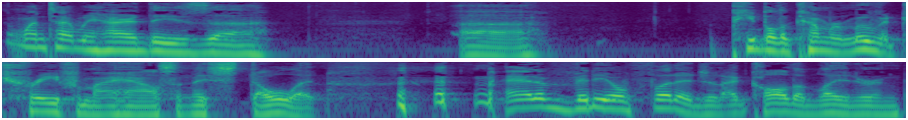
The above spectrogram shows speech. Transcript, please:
one time we hired these, uh, uh, people to come remove a tree from my house and they stole it. I had a video footage and I called them later and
